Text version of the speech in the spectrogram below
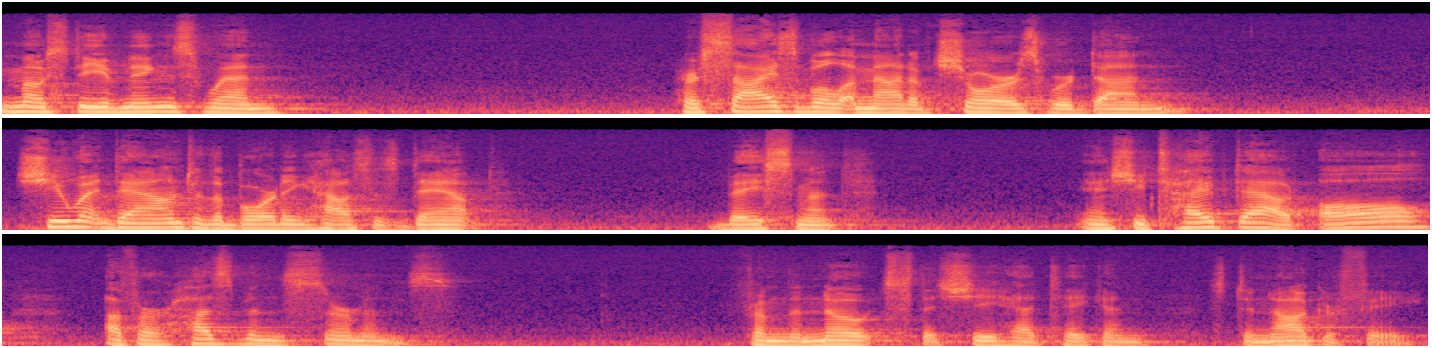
Most evenings, when her sizable amount of chores were done, she went down to the boarding house's damp basement and she typed out all of her husband's sermons from the notes that she had taken stenography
